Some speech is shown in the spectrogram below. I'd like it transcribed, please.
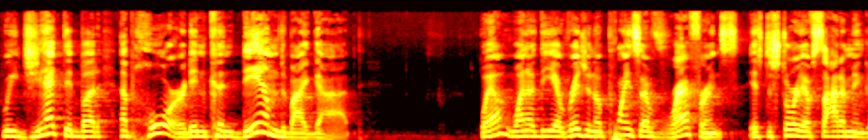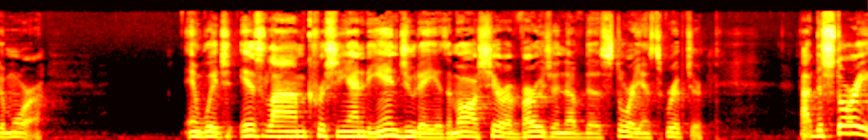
rejected, but abhorred and condemned by God. Well, one of the original points of reference is the story of Sodom and Gomorrah, in which Islam, Christianity, and Judaism all share a version of the story in scripture. Uh, the story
